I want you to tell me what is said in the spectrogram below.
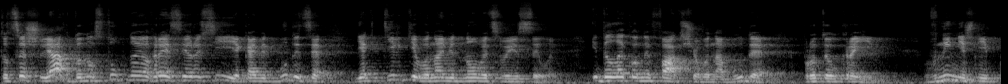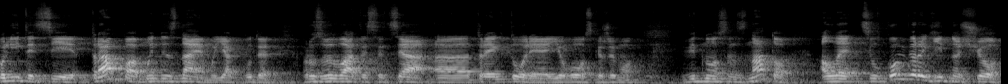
то це шлях до наступної агресії Росії, яка відбудеться, як тільки вона відновить свої сили. І далеко не факт, що вона буде проти України. В нинішній політиці Трампа ми не знаємо, як буде розвиватися ця е, траєкторія його, скажімо, відносин з НАТО, але цілком вірогідно, що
